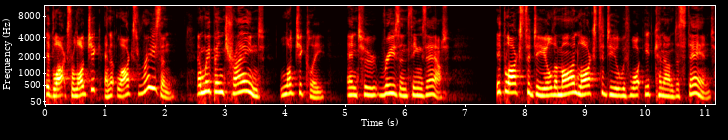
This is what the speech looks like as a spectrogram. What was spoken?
It likes logic and it likes reason. And we've been trained logically and to reason things out. It likes to deal, the mind likes to deal with what it can understand.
